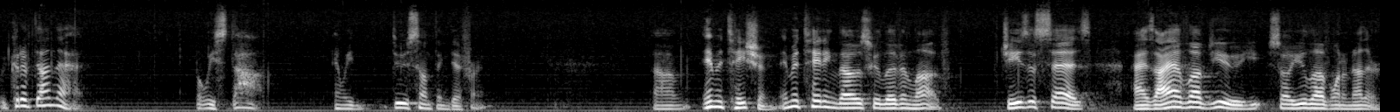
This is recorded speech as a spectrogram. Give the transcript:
We could have done that. But we stop and we do something different um, imitation, imitating those who live in love. Jesus says, As I have loved you, so you love one another.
